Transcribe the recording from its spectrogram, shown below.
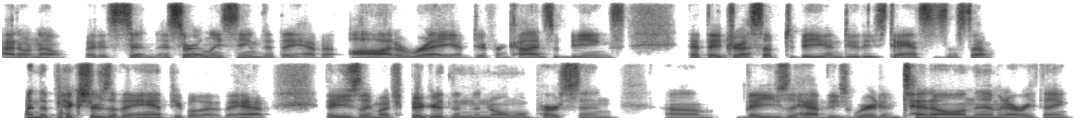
I don't know, but it, it certainly seems that they have an odd array of different kinds of beings that they dress up to be and do these dances and stuff. And the pictures of the ant people that they have, they're usually much bigger than the normal person. Um, they usually have these weird antenna on them and everything.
